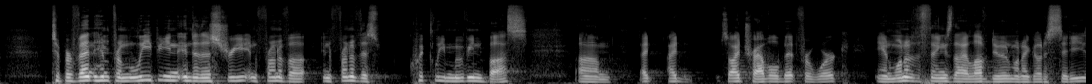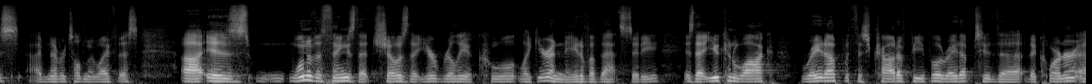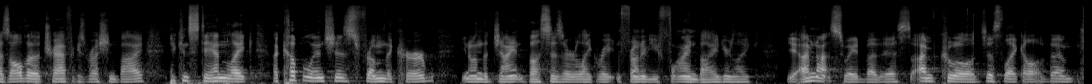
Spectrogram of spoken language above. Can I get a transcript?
to prevent him from leaping into the street in front of, a, in front of this quickly moving bus. Um, I, I, so I travel a bit for work, and one of the things that I love doing when I go to cities, I've never told my wife this, uh, is one of the things that shows that you're really a cool, like you're a native of that city, is that you can walk right up with this crowd of people, right up to the, the corner as all the traffic is rushing by. You can stand like a couple inches from the curb, you know, and the giant buses are like right in front of you flying by, and you're like, yeah, I'm not swayed by this. I'm cool, just like all of them.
